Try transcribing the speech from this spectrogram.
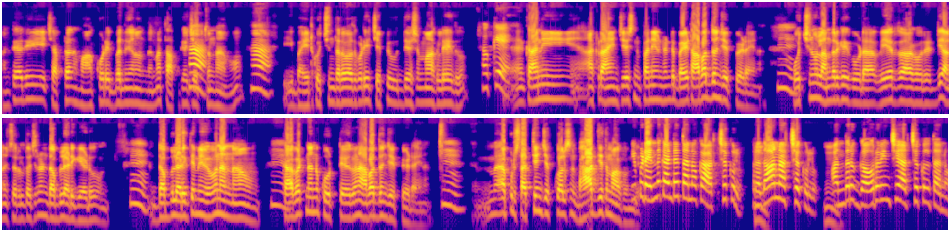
అంటే అది చెప్పడానికి మాకు కూడా ఇబ్బందిగానే ఉందమ్మా. తప్పకే ఆ. చెప్తున్నాము. ఈ బయటకు వచ్చిన తర్వాత కూడా చెప్పే ఉద్దేశం మాకు లేదు. కానీ అక్కడ ఆయన చేసిన పని ఏమిటంటే బయట అబద్ధం చెప్పాడు ఆయన. వచ్చిన వాళ్ళందరికీ కూడా వీర రాఘవరెడ్డి అనుచరులతో వచ్చి నన్ను డబ్బులు అడిగాడు. డబ్బులు అడిగితే మేము ఇవ్వనన్నాం. కాబట్టి నన్ను కొట్టారు అని అబద్ధం చెప్పాడు ఆయన. అప్పుడు సత్యం చెప్పుకోవాల్సిన బాధ్యత మాకుంది. ఇప్పుడు ఎందుకంటే తను ఒక అర్చకులు ప్రధాన అర్చకులు. అందరూ గౌరవించే అర్చకులు తను.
